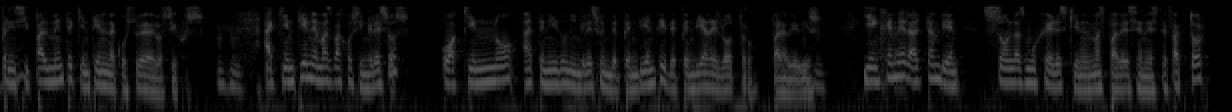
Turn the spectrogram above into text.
principalmente quien tiene la custodia de los hijos. A quien tiene más bajos ingresos o a quien no ha tenido un ingreso independiente y dependía del otro para vivir. Y en general también son las mujeres quienes más padecen este factor.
